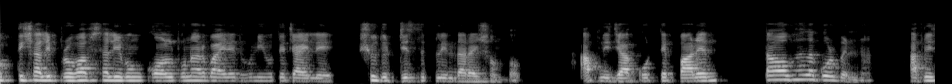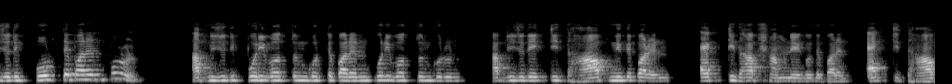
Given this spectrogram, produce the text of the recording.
শক্তিশালী, প্রভাবশালী এবং কল্পনার বাইরে ধনী হতে চাইলে শুধু ডিসিপ্লিন দ্বারাই সম্ভব। আপনি যা করতে পারেন তা অবহেলা করবেন না। আপনি যদি পড়তে পারেন, পড়ুন। আপনি যদি পরিবর্তন করতে পারেন, পরিবর্তন করুন। আপনি যদি একটি ধাপ নিতে পারেন, একটি ধাপ সামনে এগোতে পারেন, একটি ধাপ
